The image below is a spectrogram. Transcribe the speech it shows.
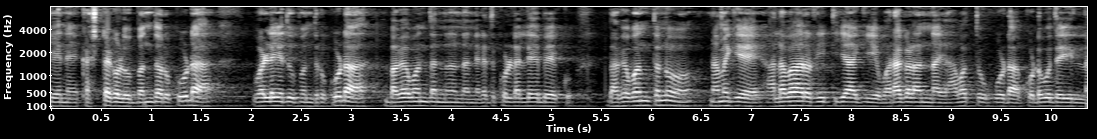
ಏನೇ ಕಷ್ಟಗಳು ಬಂದರೂ ಕೂಡ, ಒಳ್ಳೆಯದು ಬಂದರೂ ಕೂಡ ಭಗವಂತನನ್ನು ನೆನೆದುಕೊಳ್ಳಲೇಬೇಕು. ಭಗವಂತನು ನಮಗೆ ಹಲವಾರು ರೀತಿಯಾಗಿ ವರಗಳನ್ನು ಯಾವತ್ತೂ ಕೂಡ ಕೊಡುವುದೇ ಇಲ್ಲ.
